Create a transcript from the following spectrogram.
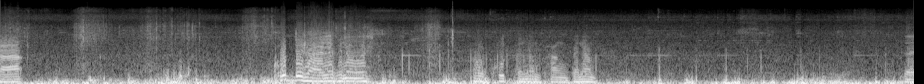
กะคุดได้หลายแล้วพี่น้องเอ้ยเอาคุดไปน้ำพังไปน้ำได้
